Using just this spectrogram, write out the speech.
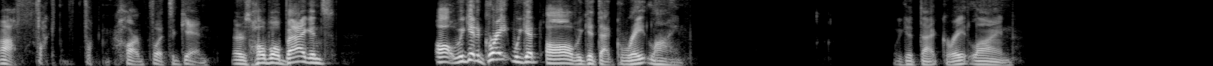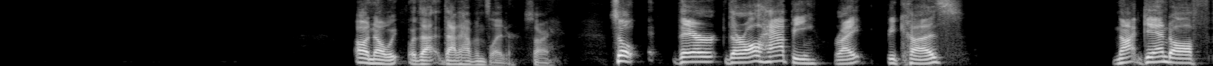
Ah, fuck, fucking hard foots again. There's Hobo Baggins. Oh, we get a great, we get, oh, we get that great line. We get that great line. Oh no, we, that that happens later. Sorry. So they're they're all happy, right? Because not Gandalf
